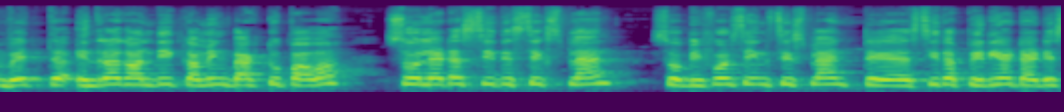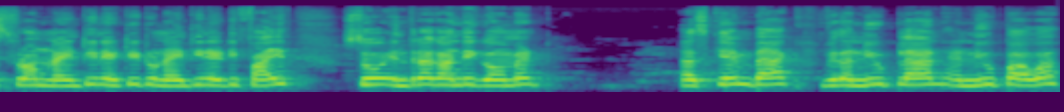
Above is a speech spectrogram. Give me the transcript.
with Indira Gandhi coming back to power. So let us see the sixth plan. So before seeing the sixth plan, see the period that is from 1980 to 1985. So Indira Gandhi government has came back with a new plan and new power.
